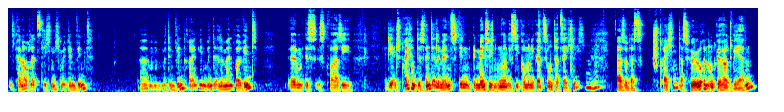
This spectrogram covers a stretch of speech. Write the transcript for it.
ich kann auch letztlich nicht mit dem Wind, ähm, mit dem Wind reingehen, Windelement, weil Wind ähm, ist, ist quasi die Entsprechung des Windelements in, im menschlichen Umgang ist die Kommunikation tatsächlich. Mhm. Also das Sprechen, das Hören und gehört werden.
